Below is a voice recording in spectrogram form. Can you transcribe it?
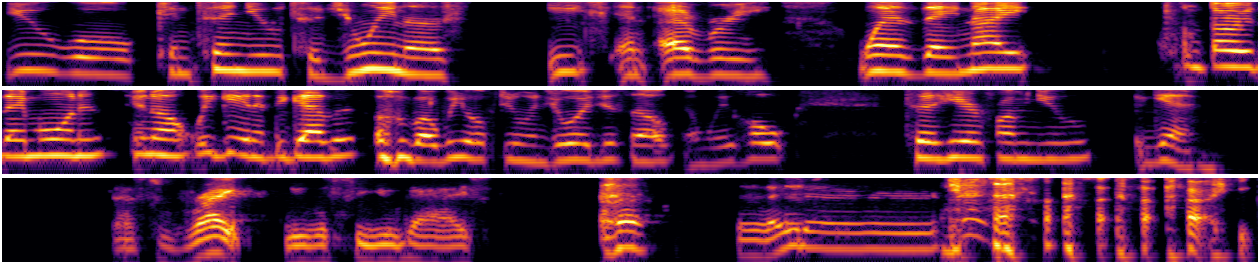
you will continue to join us each and every Wednesday night, some Thursday mornings. You know, we get it together, but we hope you enjoyed yourself, and we hope to hear from you again. That's right. We will see you guys later. All right.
